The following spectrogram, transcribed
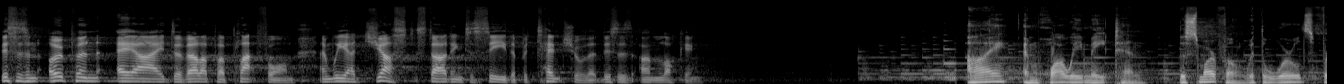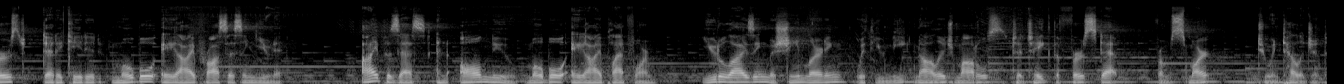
This is an open AI developer platform, and we are just starting to see the potential that this is unlocking. I am Huawei Mate 10, the smartphone with the world's first dedicated mobile AI processing unit. I possess an all-new mobile AI platform, utilizing machine learning with unique knowledge models to take the first step from smart to intelligent.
